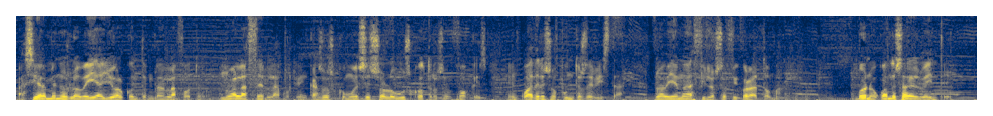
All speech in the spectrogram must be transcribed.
Así al menos lo veía yo al contemplar la foto, no al hacerla, porque en casos como ese solo busco otros enfoques, encuadres o puntos de vista. No había nada filosófico en la toma. Bueno, ¿cuándo sale el 20?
